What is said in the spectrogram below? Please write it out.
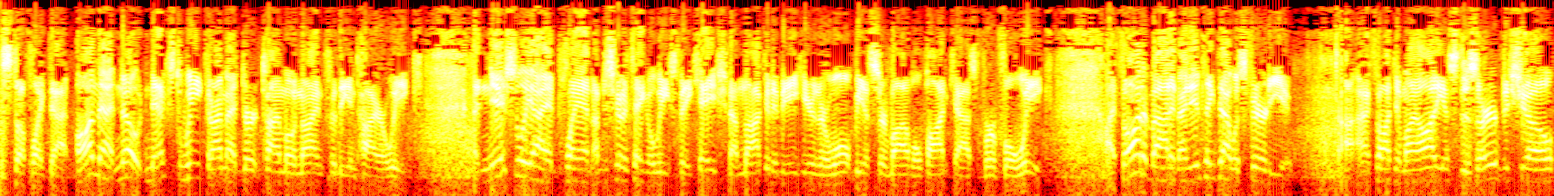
stuff like that. On that note, next week I'm at Dirt Time 09 for the entire week. Initially I had planned, I'm just going to take a week's vacation. I'm not going to be here. There won't be a survival podcast for a full week. I thought about it. I didn't think that was fair to you. I thought that my audience deserved a show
